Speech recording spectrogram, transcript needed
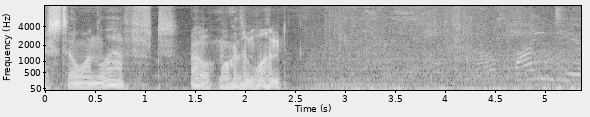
There's still one left. Oh, more than one. I'll find you.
